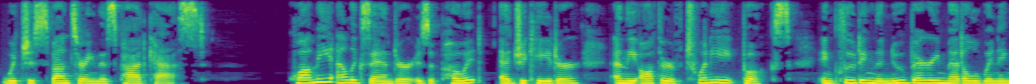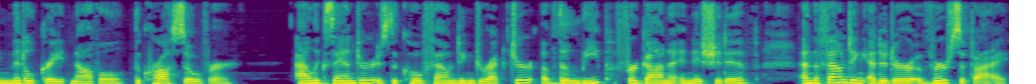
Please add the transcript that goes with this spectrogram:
which is sponsoring this podcast. Kwame Alexander is a poet, educator, and the author of 28 books, including the Newbery Medal winning middle grade novel, The Crossover. Alexander is the co-founding director of the Leap for Ghana initiative and the founding editor of Versify,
